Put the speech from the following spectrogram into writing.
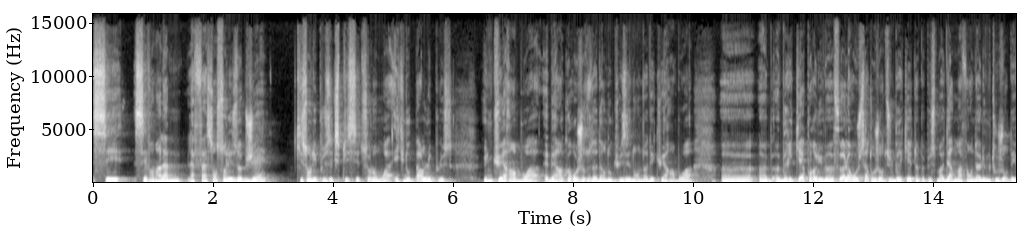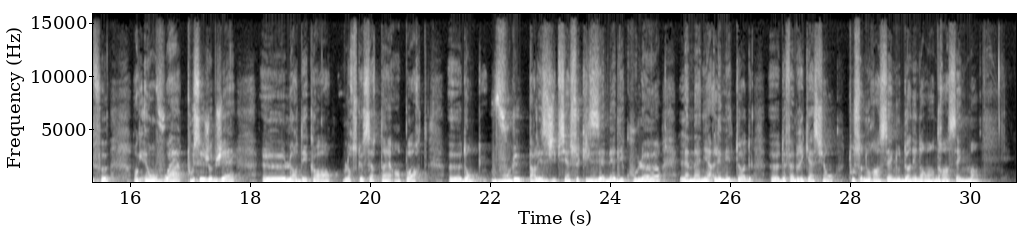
c'est, c'est vraiment la, la façon, sont les objets qui sont les plus explicites selon moi et qui nous parlent le plus. Une cuillère en bois, eh bien encore aujourd'hui dans nos cuisines, on a des cuillères en bois. Euh, un, briquet pour allumer un feu. Alors certes aujourd'hui le briquet est un peu plus moderne, mais enfin on allume toujours des feux. Donc, et on voit tous ces objets, euh, leur décor, lorsque certains en portent, euh, donc voulus par les Égyptiens, ce qu'ils aimaient, les couleurs, la manière, les méthodes euh, de fabrication. Tout ça nous renseigne, nous donne énormément de renseignements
